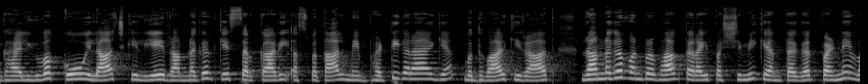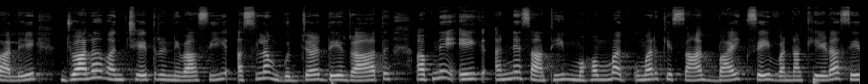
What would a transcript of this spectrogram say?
घायल युवक को इलाज के लिए रामनगर के सरकारी अस्पताल में भर्ती कराया गया। बुधवार की रात रामनगर वन प्रभाग तराई पश्चिमी के अंतर्गत पड़ने वाले ज्वाला वन क्षेत्र निवासी असलम गुज्जर देर रात अपने एक अन्य साथी मोहम्मद उमर के साथ बाइक से वन्नाखेड़ा से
